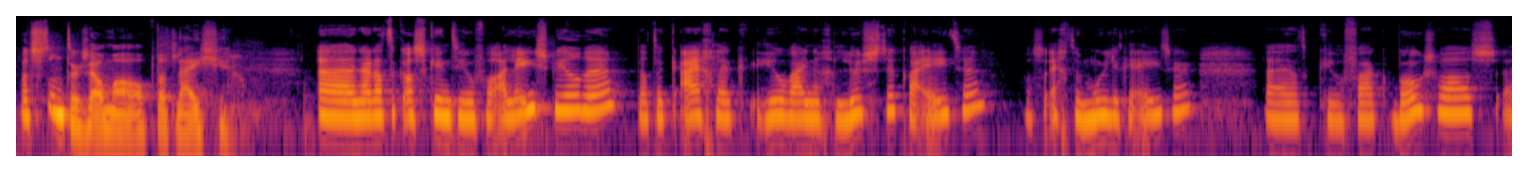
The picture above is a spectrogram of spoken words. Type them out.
Wat stond er zo allemaal op dat lijstje? Uh, nou, dat ik als kind heel veel alleen speelde. Dat ik eigenlijk heel weinig lustte qua eten. Ik was echt een moeilijke eter. Uh, dat ik heel vaak boos was uh,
